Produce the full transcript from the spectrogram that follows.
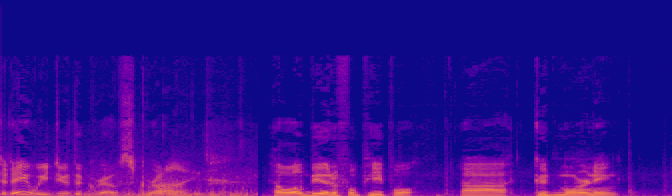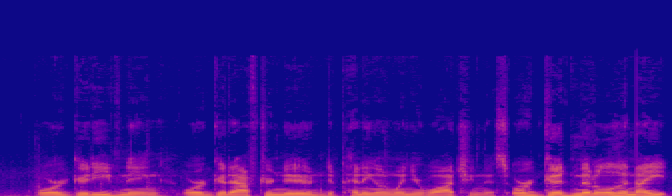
Today we do the Grouse Grind. Hello, beautiful people. Uh, good morning, or good evening, or good afternoon, depending on when you're watching this, or good middle of the night,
